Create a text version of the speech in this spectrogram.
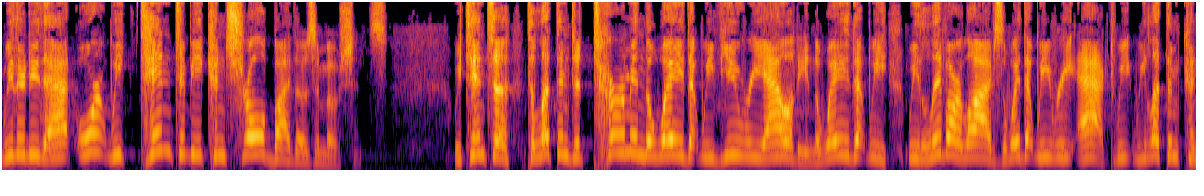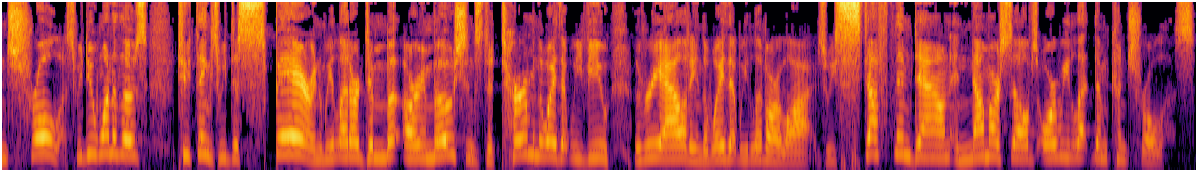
We either do that or we tend to be controlled by those emotions. We tend to, to let them determine the way that we view reality and the way that we, we live our lives, the way that we react. We, we let them control us. We do one of those two things. We despair and we let our, our emotions determine the way that we view the reality and the way that we live our lives. We stuff them down and numb ourselves, or we let them control us.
